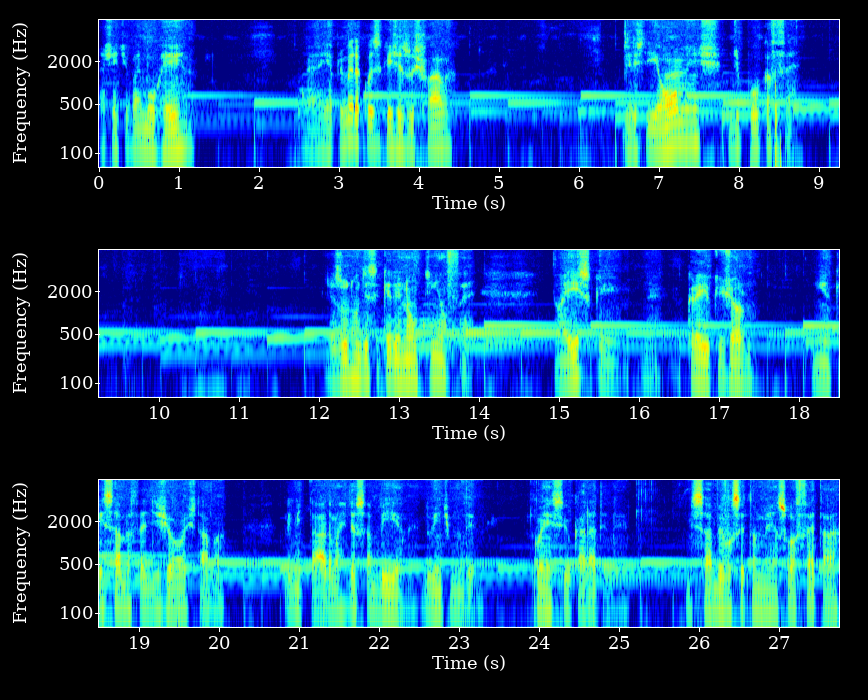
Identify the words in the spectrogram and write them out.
a gente vai morrer. Né? É, e a primeira coisa que Jesus fala, eles de homens de pouca fé. Jesus não disse que eles não tinham fé. Então é isso que né, creio que Jó tinha. Quem sabe a fé de Jó estava limitada, mas Deus sabia né, do íntimo dele. Conhecia o caráter dele. E sabe você também, a sua fé está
